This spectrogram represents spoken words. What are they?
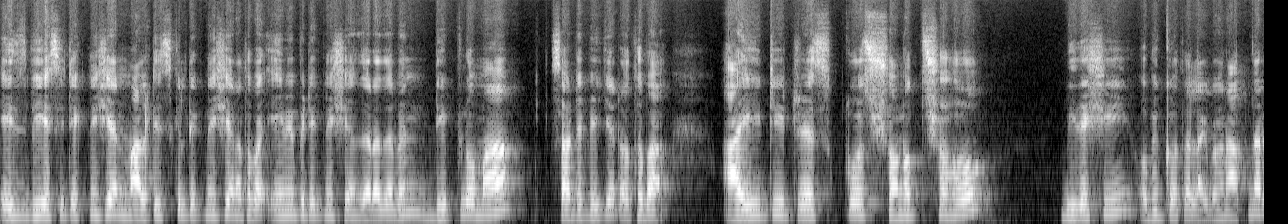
H VSC technician multi skill technician অথবা এমএপি টেকনিশিয়ান যারা যাবেন ডিপ্লোমা সার্টিফিকেট অথবা আইইটি ট্রেড কোর্স সনদ সহ বিদেশি অভিজ্ঞতা লাগবে। মানে আপনার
